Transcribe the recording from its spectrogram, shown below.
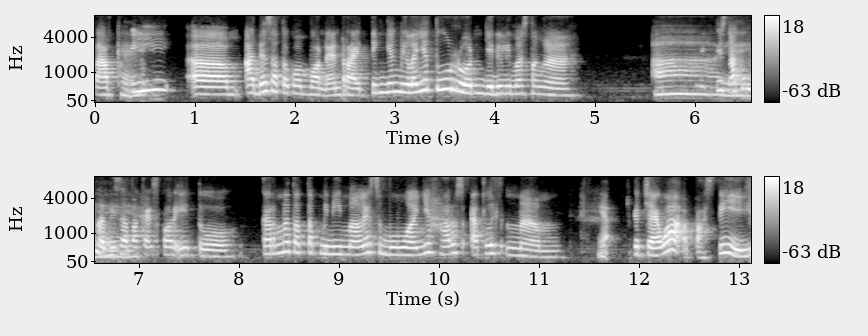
tapi okay. um, ada satu komponen writing yang nilainya turun jadi lima setengah Ah, Which is ya, aku nggak ya, bisa ya. pakai skor itu karena tetap minimalnya semuanya harus at least 6. Ya. Kecewa pasti.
